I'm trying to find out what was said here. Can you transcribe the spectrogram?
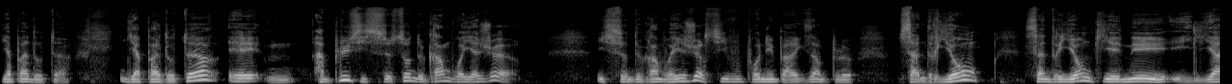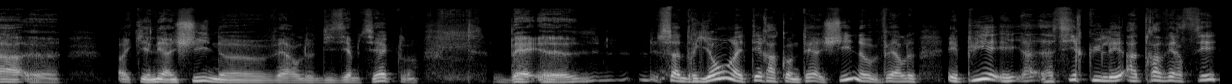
Il n'y a pas d'auteur. Il n'y a pas d'auteur, et hum, en plus, ce sont de grands voyageurs. Ils sont de grands voyageurs. Si vous prenez par exemple Cendrillon, Cendrillon qui est né il y a euh, qui est né en Chine euh, vers le Xe siècle, ben, euh, Cendrillon a été raconté en Chine vers le et puis a, circulé, a traversé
